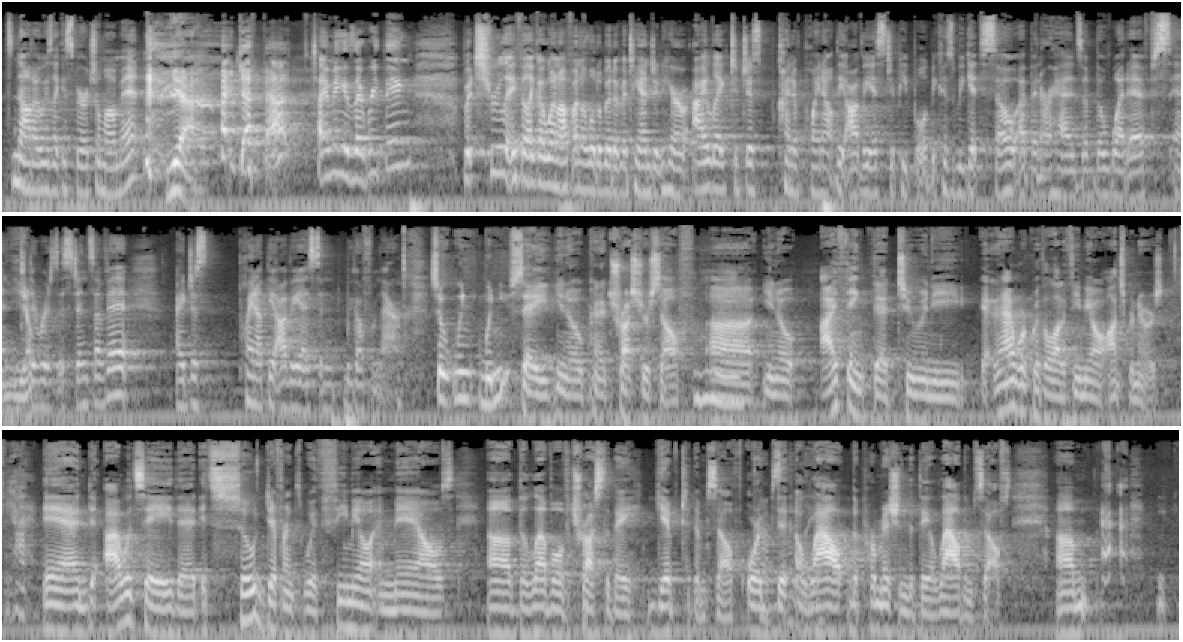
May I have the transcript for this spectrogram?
It's not always like a spiritual moment. Yeah. I get that. Timing is everything. but truly, I feel like I went off on a little bit of a tangent here. I like to just kind of point out the obvious to people because we get so up in our heads of the what ifs and Yep. the resistance of it. I just point out the obvious and we go from there. So when when you say you know kind of trust yourself, Mm-hmm. uh, you know I think that too many, and I work with a lot of female entrepreneurs, Yeah. and I would say that it's so different with female and males. Uh, the level of trust that they give to themselves, or that allow the permission that they allow themselves. Um,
